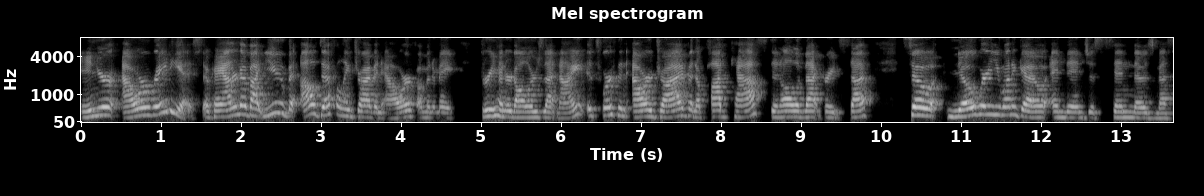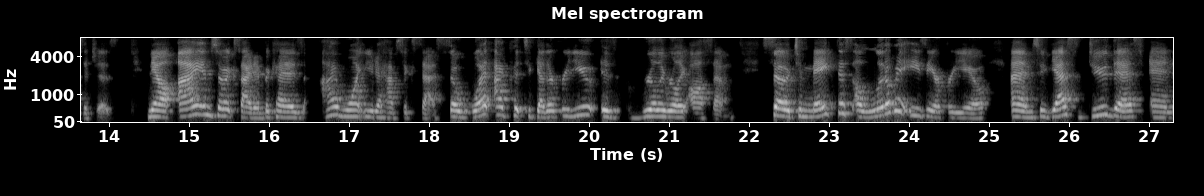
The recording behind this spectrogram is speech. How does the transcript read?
in your hour radius. Okay. I don't know about you, but I'll definitely drive an hour if I'm to make $300 that night. It's worth an hour drive and a podcast and all of that great stuff. So know where you want to go and then just send those messages. Now, I am so excited because I want you to have success. So, what I put together for you is really, really awesome. So, to make this a little bit easier for you, um, so yes, do this and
